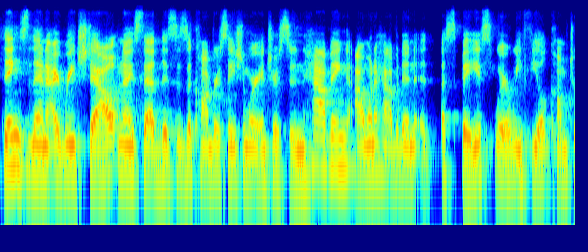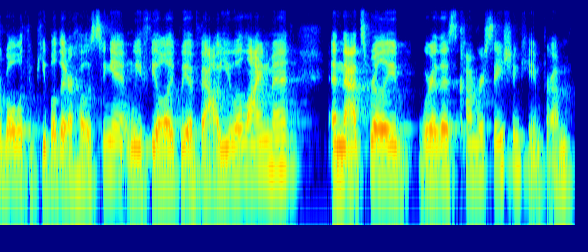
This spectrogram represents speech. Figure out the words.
things. Then I reached out and I said, This is a conversation we're interested in having. I want to have it in a space where we feel comfortable with the people that are hosting it and we feel like we have value alignment. And that's really where this conversation came from.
